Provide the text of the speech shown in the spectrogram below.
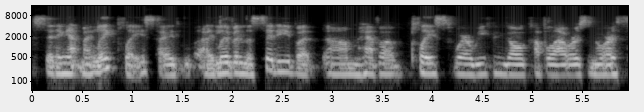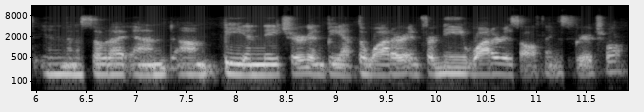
sitting at my lake place. I, I live in the city, but um, have a place where we can go a couple hours north in Minnesota and um, be in nature and be at the water. And for me, water is all things spiritual.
